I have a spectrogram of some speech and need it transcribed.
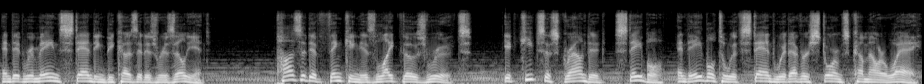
and it remains standing because it is resilient. Positive thinking is like those roots. It keeps us grounded, stable, and able to withstand whatever storms come our way.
